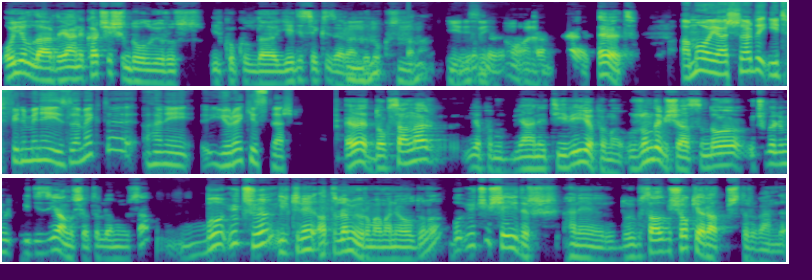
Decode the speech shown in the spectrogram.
o yıllarda yani kaç yaşında oluyoruz ilkokulda? 7-8 herhalde, Hı-hı, 9 falan. 7-8 o ara. Evet, evet. Ama o yaşlarda It filmini izlemek de hani yürek ister. Evet 90'lar yapımı yani TV yapımı. Uzun da bir şey aslında. O 3 bölümlük bir dizi yanlış hatırlamıyorsam. Bu üçü ilkini hatırlamıyorum ama ne olduğunu. Bu üçü şeydir. Hani duygusal bir şok yaratmıştır bende.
